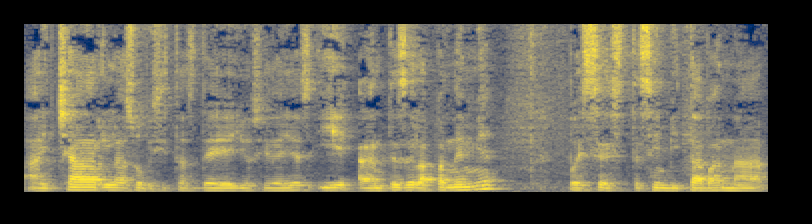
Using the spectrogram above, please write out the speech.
hay charlas o visitas de ellos y de ellas y antes de la pandemia pues este, se invitaban a,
